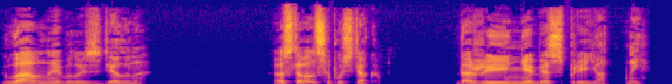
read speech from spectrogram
Главное было сделано. Оставался пустяк, даже и не бесприятный.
